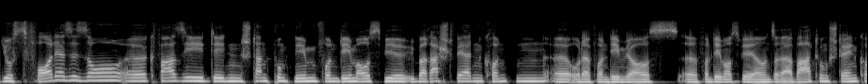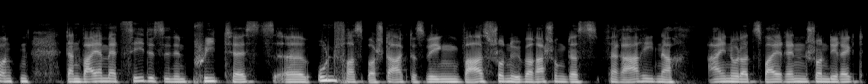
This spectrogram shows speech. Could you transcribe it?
just vor der Saison äh, quasi den Standpunkt nehmen, von dem aus wir überrascht werden konnten äh, oder von dem wir aus, äh, von dem aus wir unsere Erwartungen stellen konnten, dann war ja Mercedes in den Pre-Tests äh, unfassbar stark. Deswegen war es schon eine Überraschung, dass Ferrari nach ein oder zwei Rennen schon direkt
